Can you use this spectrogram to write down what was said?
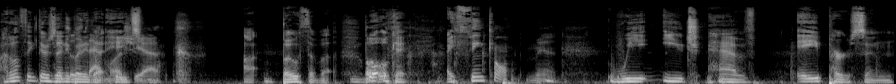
I don't think there's anybody that that, much, hates yeah. uh, both of us. Well, okay. I think Oh man. we each have a person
